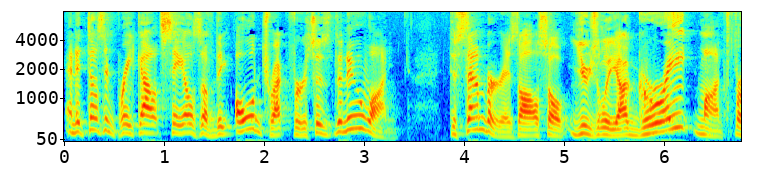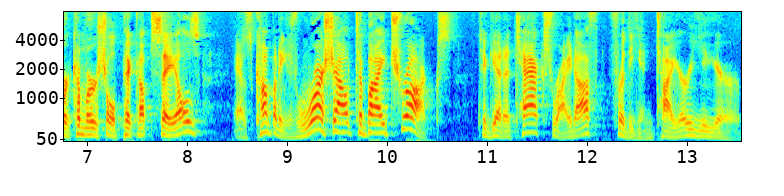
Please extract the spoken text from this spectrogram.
and it doesn't break out sales of the old truck versus the new one. December is also usually a great month for commercial pickup sales as companies rush out to buy trucks to get a tax write off for the entire year.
